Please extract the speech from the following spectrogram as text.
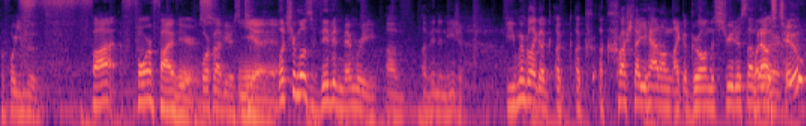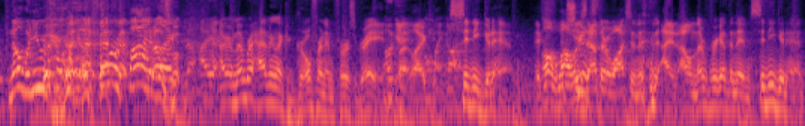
before you moved? Five, four or five years. Four or five years. Yeah, yeah. What's your most vivid memory of, of Indonesia? Do you remember like a, a, a, a crush that you had on like a girl on the street or something? When I was or- two? No, when you were four, like, four or five. I, like- I, I remember having like a girlfriend in first grade, Okay. but like Oh. Sydney Goodhand. If, Oh, wow, if she's out there watching, I, I'll never forget the name, Sydney Goodhand.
